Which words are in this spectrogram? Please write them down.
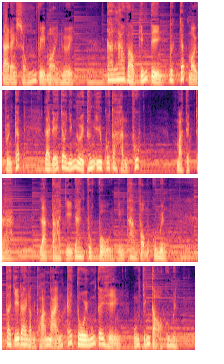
ta đang sống vì mọi người ta lao vào kiếm tiền, bất chấp mọi phương cách, là để cho những người thân yêu của ta hạnh phúc. Mà thực ra là ta chỉ đang phục vụ những tham vọng của mình. Ta chỉ đang làm thỏa mãn cái tôi muốn thể hiện, muốn chứng tỏ của mình.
